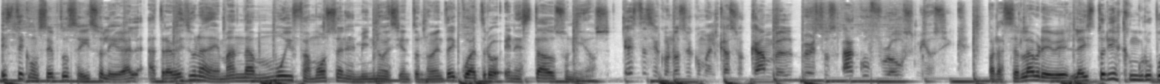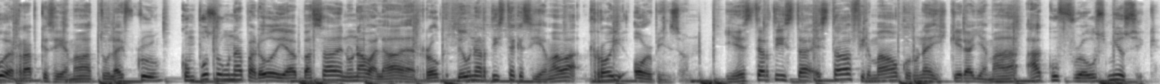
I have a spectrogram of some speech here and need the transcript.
Este concepto se hizo legal a través de una demanda muy famosa en el 1994 en Estados Unidos. Este se conoce como el caso Campbell vs. Akuf Rose Music. Para hacerla breve, la historia es que un grupo de rap que se llamaba Two Life Crew compuso una parodia basada en una balada de rock de un artista que se llamaba Roy Orbison. Y este artista estaba firmado con una disquera llamada Akuf Rose Music.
